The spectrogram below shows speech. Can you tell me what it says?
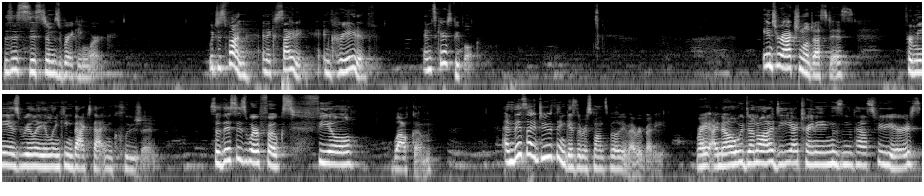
This is systems breaking work, which is fun and exciting and creative and scares people. Interactional justice, for me, is really linking back to that inclusion. So this is where folks feel welcome. And this I do think is the responsibility of everybody, right? I know we've done a lot of DEI trainings in the past few years.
